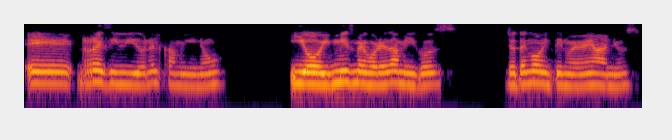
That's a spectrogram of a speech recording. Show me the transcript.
he recibido en el camino y hoy mis mejores amigos, yo tengo 29 años,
